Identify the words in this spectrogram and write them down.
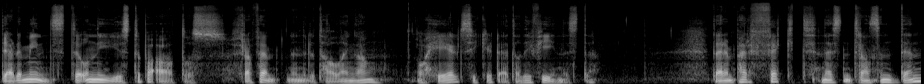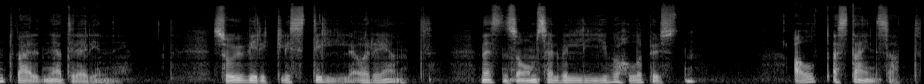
Det er det minste og nyeste på Atos, fra 1500-tallet en gang, og helt sikkert et av de fineste. Det er en perfekt, nesten transcendent verden jeg trer inn i. Så uvirkelig stille og rent, nesten som om selve livet holder pusten. Alt er steinsatt.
